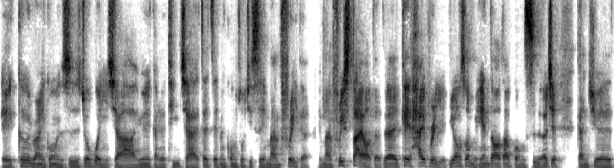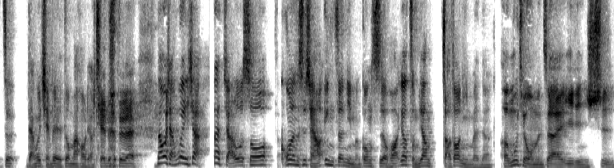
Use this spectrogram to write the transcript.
诶各位软体工程师就问一下，因为感觉听起来在这边工作其实也蛮 free 的，也蛮 freestyle 的，对，可以 hybrid，也不用说每天都要到公司，而且感觉这两位前辈都蛮好聊天的，对不对？那我想问一下，那假如说工程师想要应征你们公司的话，要怎么样找到你们呢？呃，目前我们在一零四，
